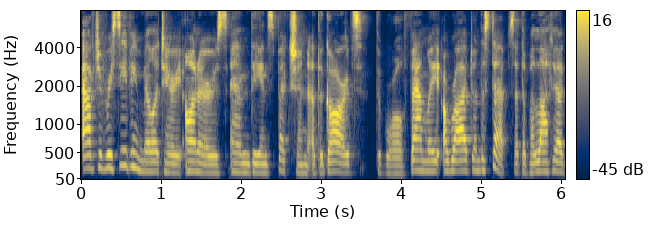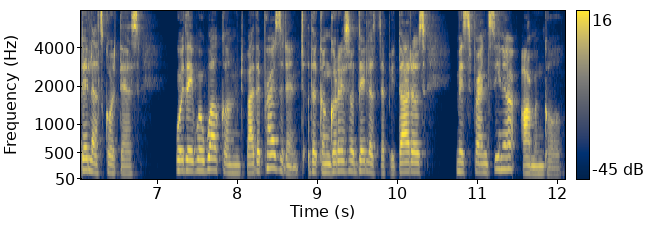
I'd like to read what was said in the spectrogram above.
After receiving military honors and the inspection of the guards, the royal family arrived on the steps at the Palacio de las Cortes, where they were welcomed by the President of the Congreso de los Diputados, Ms. Francina Armengol,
